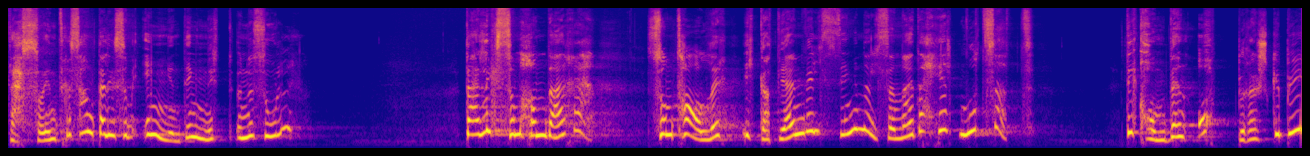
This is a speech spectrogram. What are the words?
Det er så interessant. Det er liksom ingenting nytt under solen. Det er liksom han der som taler ikke at de er en velsignelse. Nei, det er helt motsatt. De kom til en opprørske by.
